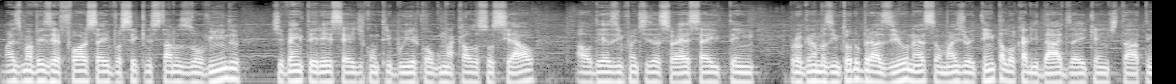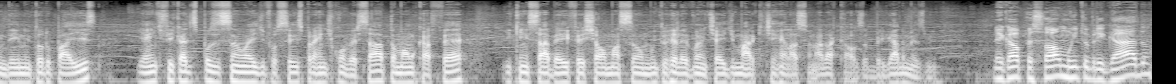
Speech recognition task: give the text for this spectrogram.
Mais uma vez reforço aí você que está nos ouvindo tiver interesse aí de contribuir com alguma causa social, a Aldeias Infantis SOS aí tem programas em todo o Brasil, né? São mais de 80 localidades aí que a gente está atendendo em todo o país. E a gente fica à disposição aí de vocês para a gente conversar, tomar um café e quem sabe aí fechar uma ação muito relevante aí de marketing relacionada à causa. Obrigado mesmo. Legal, pessoal, muito obrigado.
